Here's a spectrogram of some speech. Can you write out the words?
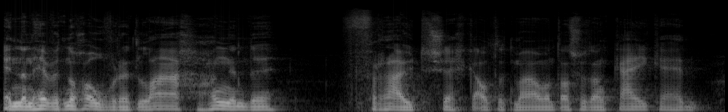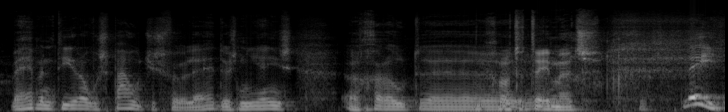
En dan hebben we het nog over het laag hangende fruit, zeg ik altijd maar. Want als we dan kijken, het, we hebben het hier over spoutjes vullen. Hè? Dus niet eens een grote... Een grote theemuts. Nee,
